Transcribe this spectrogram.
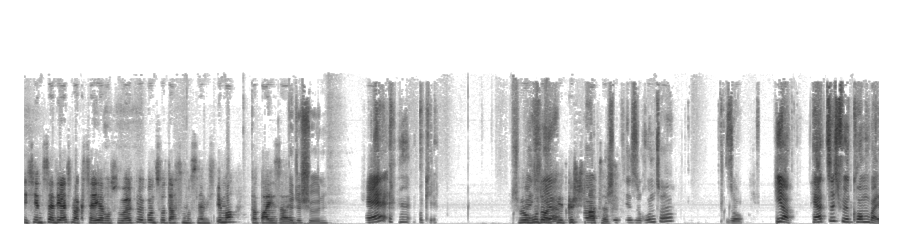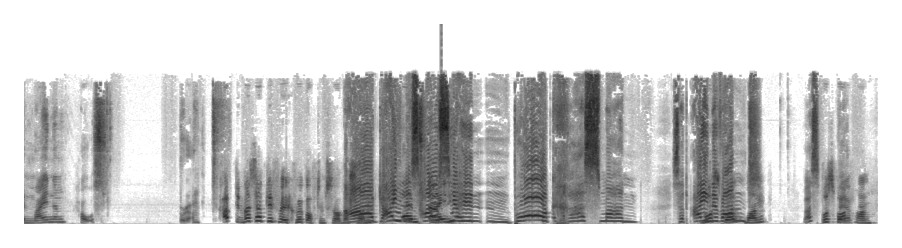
Ich installiere erstmal Xeros World Map und so, das muss nämlich immer dabei sein. Bitteschön. Hä? Okay. Für Weil Rudolf wird Schaue ich gestartet. jetzt hier so runter. So. Hier. Herzlich willkommen bei meinem Haus. Habt ihr, was habt ihr für Equip auf dem Server Ah, schon? geiles Ähm, Haus ein- hier hinten. Boah, krass, Mann. Es hat eine Wo Wand. spawnt man? Was? Wo spawnt man?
